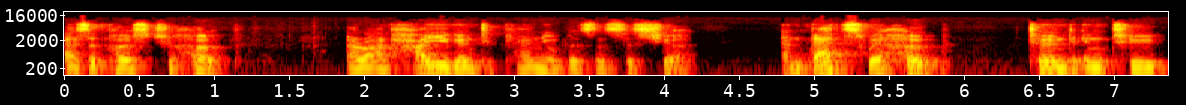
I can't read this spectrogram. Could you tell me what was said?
as opposed to hope around how you're going to plan your business this year. And that's where hope turned into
